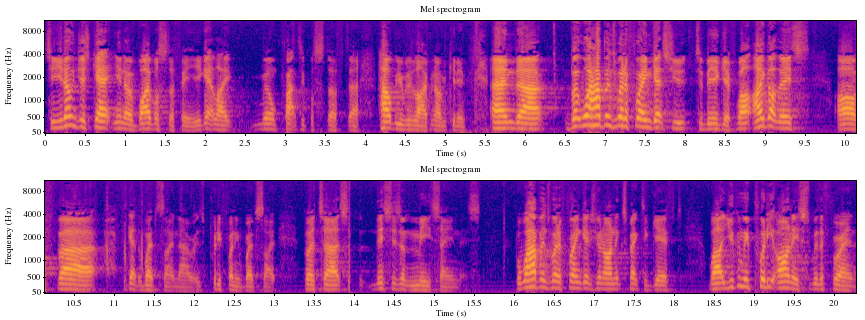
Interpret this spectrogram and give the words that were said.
So you don't just get, you know, Bible stuff here. You get like real practical stuff to help you with life. No, I'm kidding. And, uh, but what happens when a friend gets you to be a gift? Well, I got this off, uh, I forget the website now. It's a pretty funny website. But uh, so this isn't me saying this. But what happens when a friend gives you an unexpected gift? Well, you can be pretty honest with a friend.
